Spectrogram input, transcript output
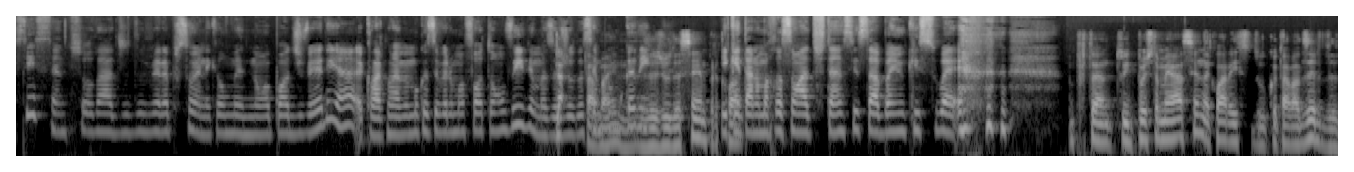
Sim, sentes saudades de ver a pessoa e naquele momento não a podes ver e é, é claro que não é a mesma coisa ver uma foto ou um vídeo, mas ajuda Tá sempre bem, um mas bocadinho. ajuda sempre, E quem está numa relação à distância sabe bem o que isso é. Portanto, e depois também há a cena, claro, isso do que eu estava a dizer, de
